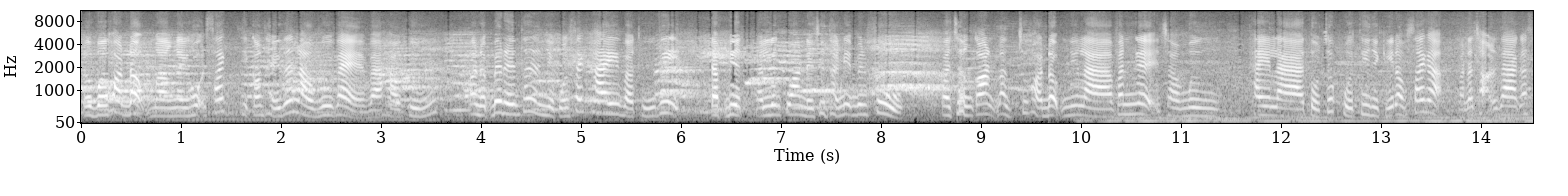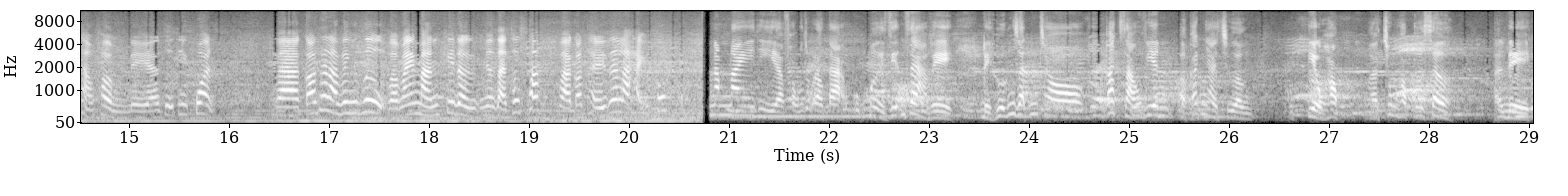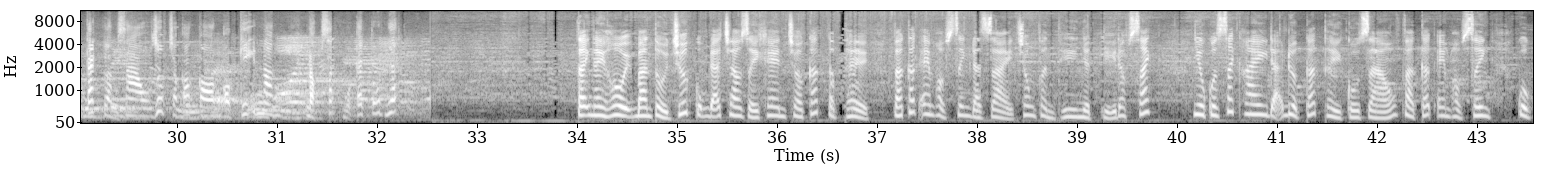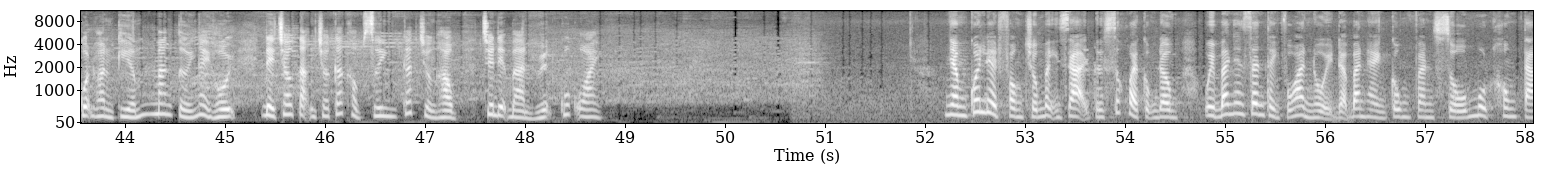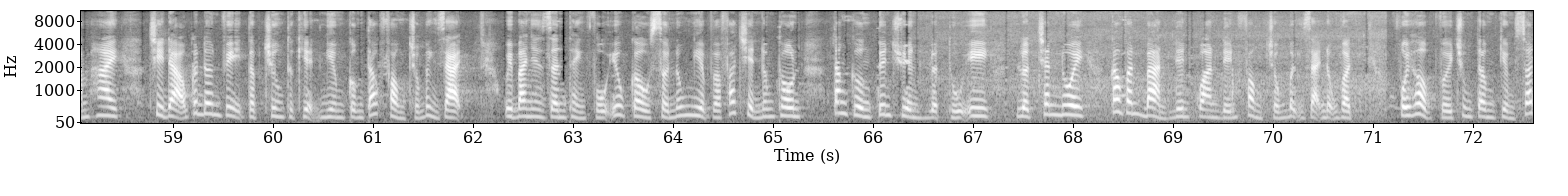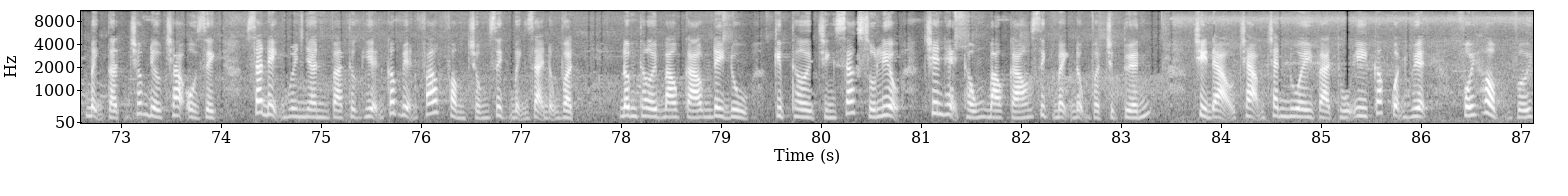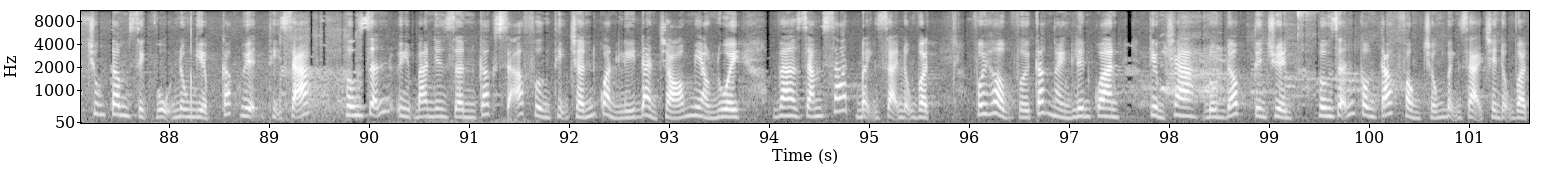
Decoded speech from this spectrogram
Đối với hoạt động à, ngày hội sách thì con thấy rất là vui vẻ và hào hứng. Con được biết đến rất là nhiều cuốn sách hay và thú vị, đặc biệt là liên quan đến chiến thắng Điện Biên Phủ. Và trường con đặt chức hoạt động như là văn nghệ chào mừng hay là tổ chức cuộc thi nhật ký đọc sách ạ và đã chọn ra các sản phẩm để à, dự thi quận. Và con rất là vinh dự và may mắn khi được nhận giải xuất sắc và con thấy rất là hạnh phúc Năm nay thì à, phòng dục đào tạo cũng mời diễn giả về để hướng dẫn cho các giáo viên ở các nhà trường tiểu học, à, trung học cơ sở à, để cách làm sao giúp cho các con có kỹ năng đọc sách một cách tốt nhất. Tại ngày hội, ban tổ chức cũng đã trao giấy khen cho các tập thể và các em học sinh đạt giải trong phần thi nhật ký đọc sách. Nhiều cuốn sách hay đã được các thầy cô giáo và các em học sinh của quận Hoàn Kiếm mang tới ngày hội để trao tặng cho các học sinh các trường học trên địa bàn huyện Quốc Oai. Nhằm quyết liệt phòng chống bệnh dại tới sức khỏe cộng đồng, Ủy ban nhân dân thành phố Hà Nội đã ban hành công văn số 1082 chỉ đạo các đơn vị tập trung thực hiện nghiêm công tác phòng chống bệnh dại. Ủy ban nhân dân thành phố yêu cầu Sở Nông nghiệp và Phát triển nông thôn tăng cường tuyên truyền luật thú y, luật chăn nuôi, các văn bản liên quan đến phòng chống bệnh dại động vật, phối hợp với Trung tâm Kiểm soát bệnh tật trong điều tra ổ dịch, xác định nguyên nhân và thực hiện các biện pháp phòng chống dịch bệnh dại động vật đồng thời báo cáo đầy đủ, kịp thời chính xác số liệu trên hệ thống báo cáo dịch bệnh động vật trực tuyến. Chỉ đạo trạm chăn nuôi và thú y các quận huyện phối hợp với Trung tâm Dịch vụ Nông nghiệp các huyện, thị xã, hướng dẫn Ủy ban Nhân dân các xã, phường, thị trấn quản lý đàn chó, mèo nuôi và giám sát bệnh dạy động vật, phối hợp với các ngành liên quan, kiểm tra, đôn đốc, tuyên truyền, hướng dẫn công tác phòng chống bệnh dạy trên động vật.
